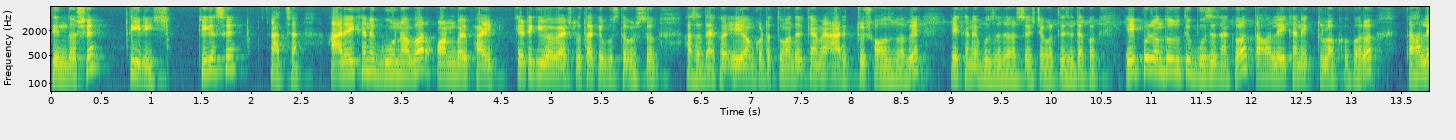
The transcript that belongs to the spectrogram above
তিন দশে তিরিশ, ঠিক আছে? আচ্ছা আর এখানে গুণ আবার ওয়ান বাই ফাইভ এটা কীভাবে আসলো তাকে বুঝতে পারছ? আচ্ছা দেখো, এই অঙ্কটা তোমাদেরকে আমি আরেকটু সহজভাবে এখানে বুঝে দেওয়ার চেষ্টা করতেছি। দেখো, এই পর্যন্ত যদি বুঝে থাকো, তাহলে এখানে একটু লক্ষ্য করো। তাহলে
